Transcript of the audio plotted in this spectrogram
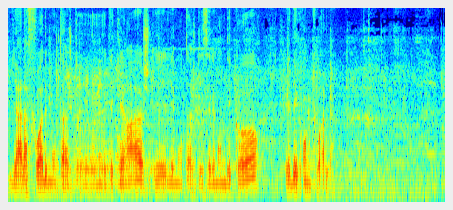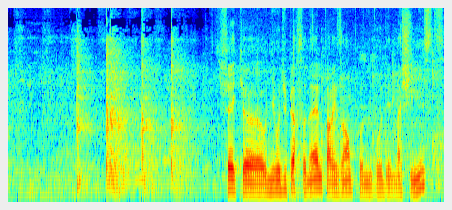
il y a à la fois des montages d'éclairage et les montages des éléments de décor et des grandes toiles. Fait qu'au niveau du personnel, par exemple, au niveau des machinistes,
